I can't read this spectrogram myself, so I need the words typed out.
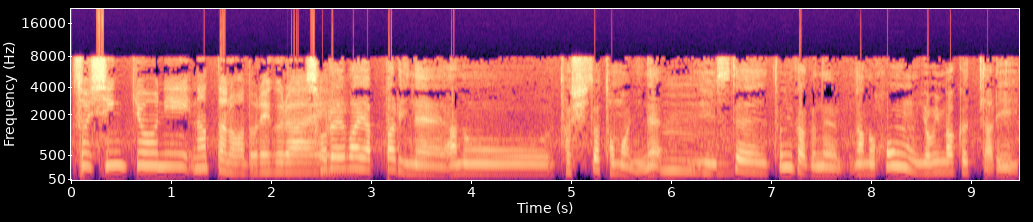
そういう心境になったのはどれぐらい？それはやっぱりね、あの、年とともにね、うん、してとにかくね、あの、本読みまくったり、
